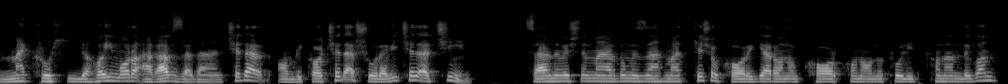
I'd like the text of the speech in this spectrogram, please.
مکروهیله هایی ما رو عقب زدن چه در آمریکا چه در شوروی چه در چین. سرنوشت مردم زحمتکش و کارگران و کارکنان و تولید کنندگان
